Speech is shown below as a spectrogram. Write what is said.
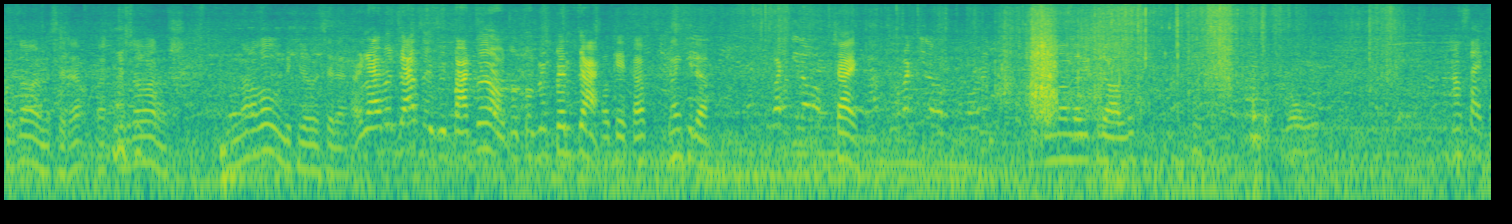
Şurada var mesela. Bak burada varmış. Bunlar alalım bir kilo mesela. อะไรมันจ่าสี่สิบบาทด้วยเหรอสดๆเป็นๆจ้ะ Okey kap. Ne kilo? วัดกิโล Çay. วัดกิโล Bundan da bir kilo aldık. เอาใส่ไป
